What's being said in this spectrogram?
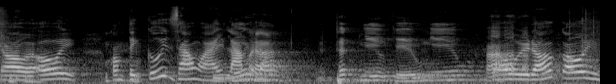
Trời ơi còn tiệc cưới sao ngoại Tiệc làm cưới ở đâu? Thích nhiêu chịu nhiêu. Trời đó coi.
